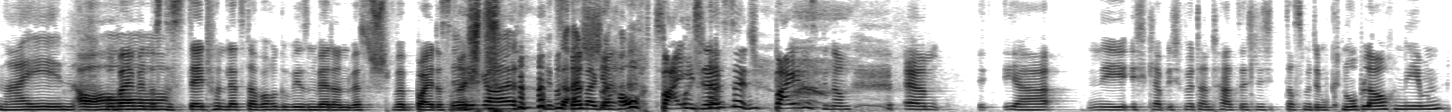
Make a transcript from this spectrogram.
Nein, oh. Wobei, wenn das das Date von letzter Woche gewesen wäre, dann wäre es beides recht. Egal, hättest du einmal gehaucht. Beides, hätte ich beides genommen. Ähm, ja, nee, ich glaube, ich würde dann tatsächlich das mit dem Knoblauch nehmen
